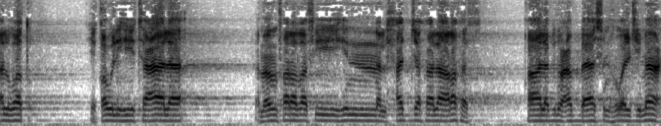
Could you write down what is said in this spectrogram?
الوطء لقوله تعالى فمن فرض فيهن الحج فلا رفث قال ابن عباس هو الجماع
